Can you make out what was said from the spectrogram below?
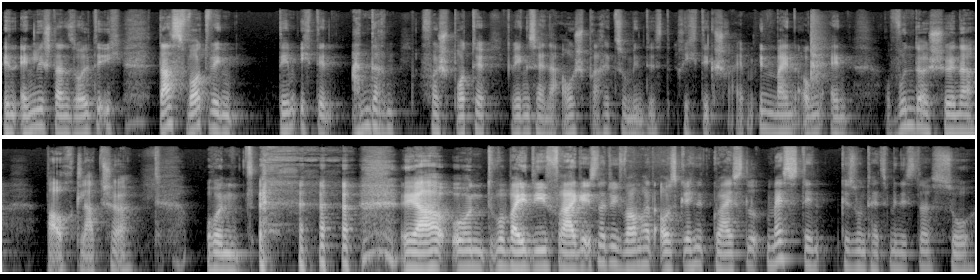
in Englisch, dann sollte ich das Wort, wegen dem ich den anderen verspotte, wegen seiner Aussprache zumindest richtig schreiben. In meinen Augen ein wunderschöner Bauchklatscher und ja, und wobei die Frage ist natürlich, warum hat ausgerechnet Crystal Mess den Gesundheitsminister so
